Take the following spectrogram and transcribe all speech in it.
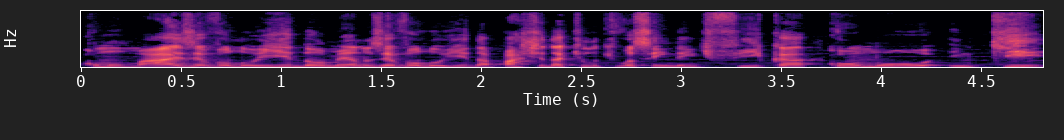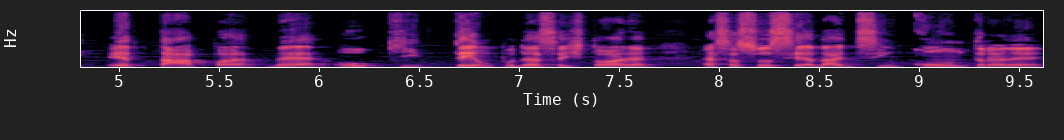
como mais evoluída ou menos evoluída a partir daquilo que você identifica como em que etapa, né, ou que tempo dessa história essa sociedade se encontra, né?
